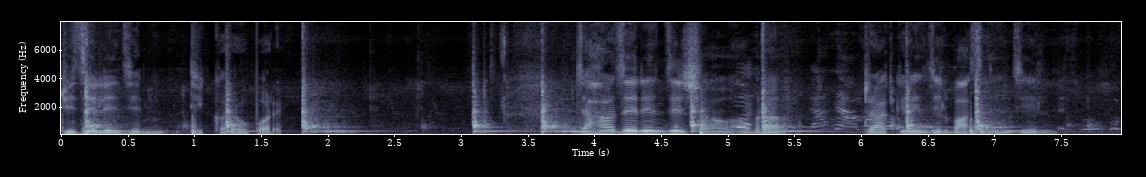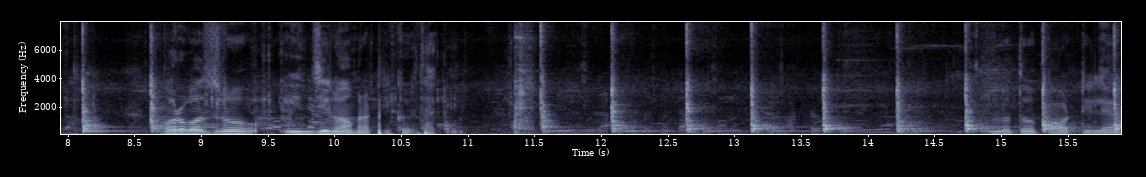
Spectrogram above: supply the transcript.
ডিজেল ইঞ্জিন ঠিক করার উপরে। জাহাজের ইঞ্জিন সহ আমরা ট্রাকের ইঞ্জিন, বাসের ইঞ্জিন, বড় বড় ইঞ্জিনও আমরা ঠিক করে থাকি। মূলত পাওয়ার টিলার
